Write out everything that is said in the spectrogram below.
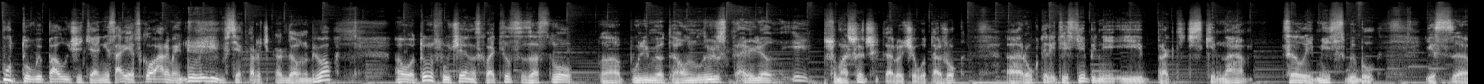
путу вы получите, а не советскую армию. Всех, короче, когда он убивал. А вот он случайно схватился за ствол а, пулемета, а он раскаленный. Сумасшедший, короче, вот ожог а, рук третьей степени и практически на целый месяц выбыл из э,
